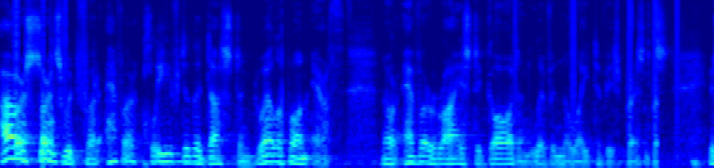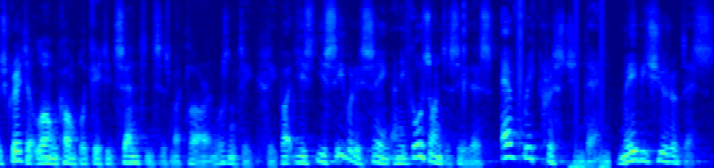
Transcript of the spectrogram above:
our souls would forever cleave to the dust and dwell upon earth, nor ever rise to God and live in the light of his presence. He was great at long, complicated sentences, Maclaren, wasn't he? But you, you see what he's saying, and he goes on to say this Every Christian, then, may be sure of this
